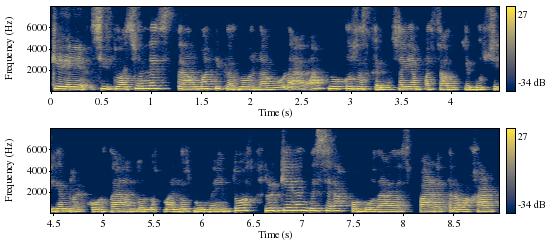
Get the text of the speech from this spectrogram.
que situaciones traumáticas no elaboradas, no cosas que nos hayan pasado que nos siguen recordando los malos momentos, requieren de ser acomodadas para trabajar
